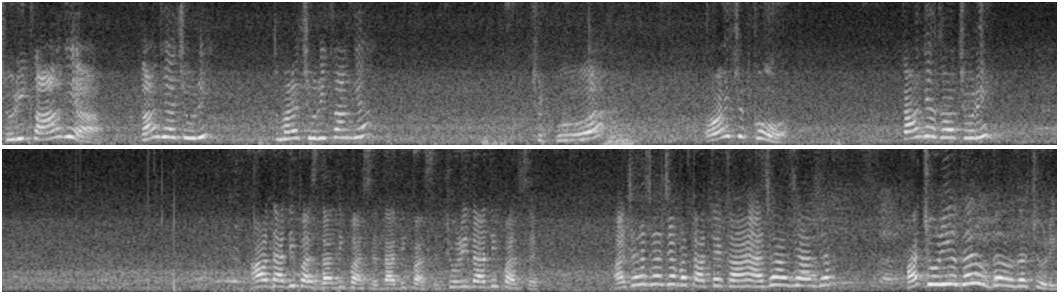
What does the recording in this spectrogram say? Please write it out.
चूड़ी कहाँ गया? कहाँ गया चूड़ी? तुम्हारा चूड़ी कहाँ गया? छुटकू ओए छुटकू कहाँ गया तुम्हारा चूड़ी? आओ, दादी पास दादी पास है, दादी पास है। चूड़ी दादी पास है। आजा आजा आजा, बताते हैं कहाँ है। आजा आजा आजा। हाँ चूड़ी उधर उधर उधर चूड़ी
